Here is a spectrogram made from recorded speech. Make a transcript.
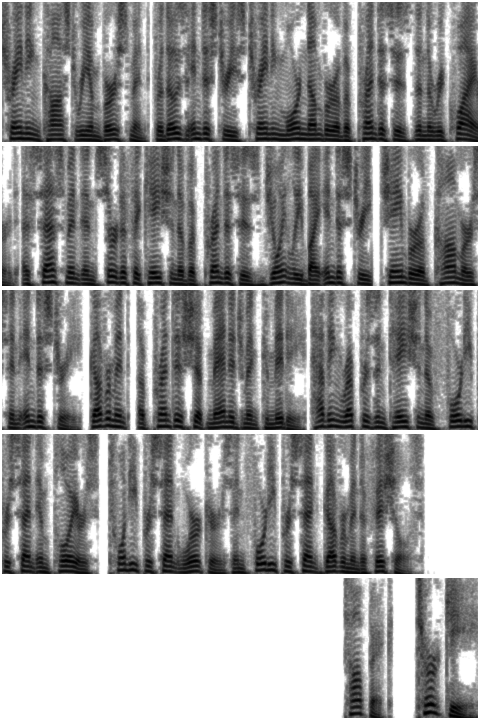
training cost reimbursement for those industries training more number of apprentices than the required assessment and certification of apprentices jointly by industry, Chamber of Commerce and Industry, government Government – Apprenticeship Management Committee having representation of 40% employers, 20% workers and 40% government officials. Turkey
